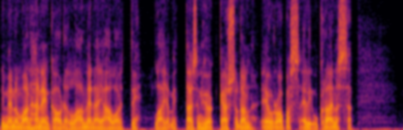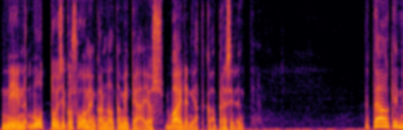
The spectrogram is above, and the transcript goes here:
nimenomaan hänen kaudellaan Venäjä aloitti laajamittaisen hyökkäyssodan Euroopassa eli Ukrainassa. Niin muuttuisiko Suomen kannalta mikään, jos Biden jatkaa presidenttinä? No, tämä onkin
